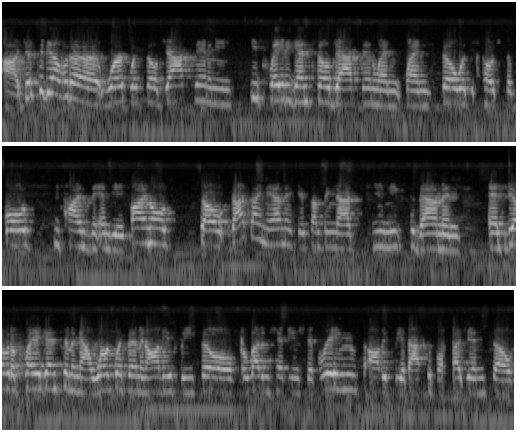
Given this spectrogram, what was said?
uh, just to be able to work with Phil Jackson, I mean, he played against Phil Jackson when when Phil was the coach of the Bulls, two times in the NBA Finals. So that dynamic is something that's unique to them, and and to be able to play against him and now work with him, and obviously Phil, 11 championship rings, obviously a basketball legend. So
